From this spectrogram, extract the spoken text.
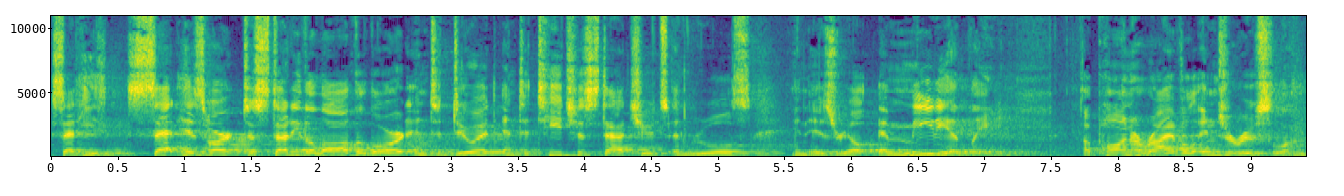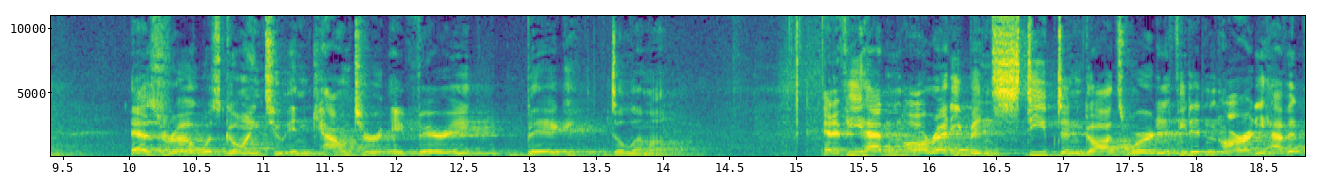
Said he set his heart to study the law of the Lord and to do it and to teach his statutes and rules in Israel. Immediately upon arrival in Jerusalem, Ezra was going to encounter a very big dilemma. And if he hadn't already been steeped in God's word, if he didn't already have it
